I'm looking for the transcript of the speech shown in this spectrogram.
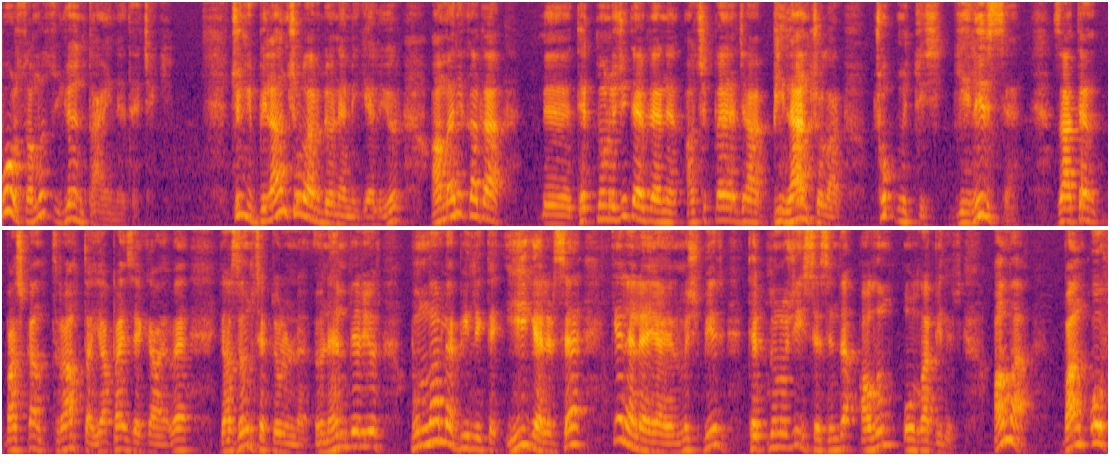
borsamız yön tayin edecek. Çünkü bilançolar dönemi geliyor. Amerika'da e, teknoloji devlerinin açıklayacağı bilançolar çok müthiş gelirse zaten Başkan Trump da yapay zeka ve yazılım sektörüne önem veriyor. Bunlarla birlikte iyi gelirse genele yayılmış bir teknoloji hissesinde alım olabilir. Ama Bank of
